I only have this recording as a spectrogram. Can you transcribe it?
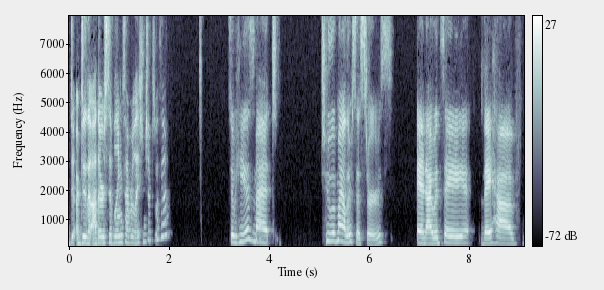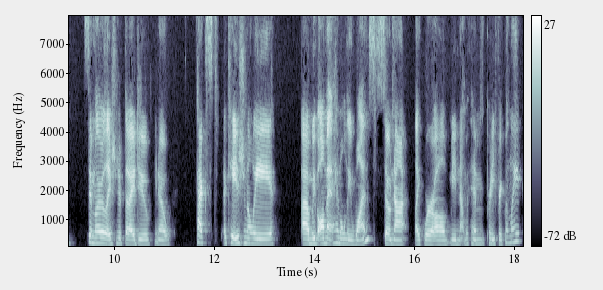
Do, do the other siblings have relationships with him? So he has met two of my other sisters, and I would say they have similar relationship that I do. You know, text occasionally. Um, we've all met him only once, so not like we're all meeting up with him pretty frequently.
